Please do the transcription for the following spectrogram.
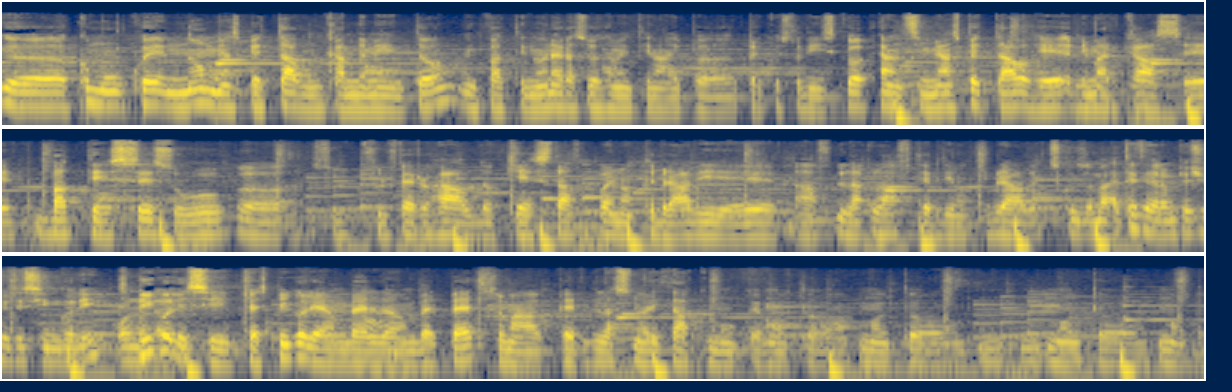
eh, comunque non mi aspettavo un cambiamento, infatti non era assolutamente in hype per questo disco, anzi mi aspettavo che rimarcasse, battesse su, uh, sul, sul ferro caldo, che è stato poi Notte Bravi e la, l'after di Notti Brave. Scusa, ma a te ti erano piaciuti i singoli? Spigoli sì, cioè Spigoli è un bel, un bel, pezzo, ma per la sonorità comunque molto, molto, molto, molto.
